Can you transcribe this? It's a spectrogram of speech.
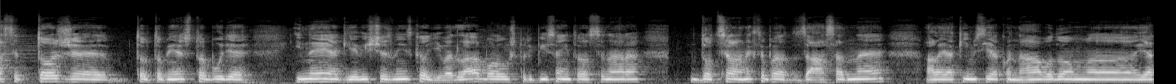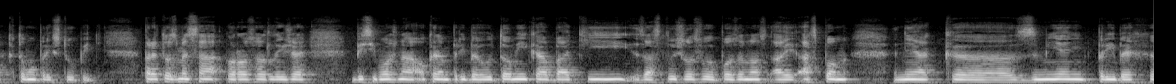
Vlastne to, že toto miesto bude iné, jak je vyššie z Línskeho divadla, bolo už pri písaní toho scenára docela, nechcem povedať zásadné, ale jakýmsi ako návodom, e, jak k tomu pristúpiť. Preto sme sa rozhodli, že by si možná okrem príbehu Tomíka Batí zaslúžil svoju pozornosť aj aspoň nejak e, zmieniť príbeh e,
